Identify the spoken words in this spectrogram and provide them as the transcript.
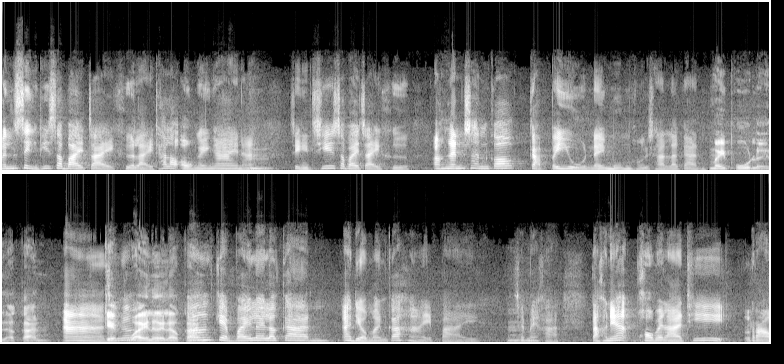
มันสิ่งที่สบายใจคืออะไรถ้าเราเอาง่าย ๆ นะ อืม สิ่งที่สบายใจคืออะงั้นฉันก็กลับไปอยู่ในมุมของฉันแล้วกัน ไม่พูดเลยแล้วกัน อ่าเก็บไว้เลยแล้วกัน อ่าเก็บไว้เลยแล้วกันอะเดี๋ยวมันก็หายไปอืม ใช่ไหมคะ แต่คราวเนี้ยพอเวลาที่เรา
